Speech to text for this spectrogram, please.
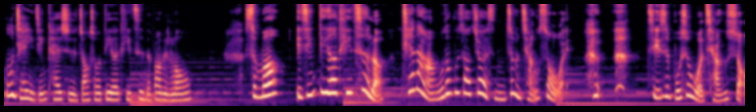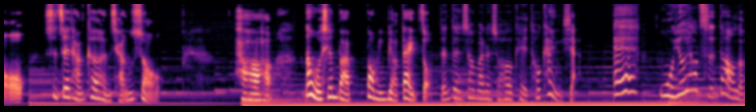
目前已经开始招收第二梯次的报名喽。什么？已经第二梯次了。天哪，我都不知道 Joyce 你这么抢手哎。其实不是我抢手，是这堂课很抢手。好好好，那我先把报名表带走，等等上班的时候可以偷看一下。我又要迟到了，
